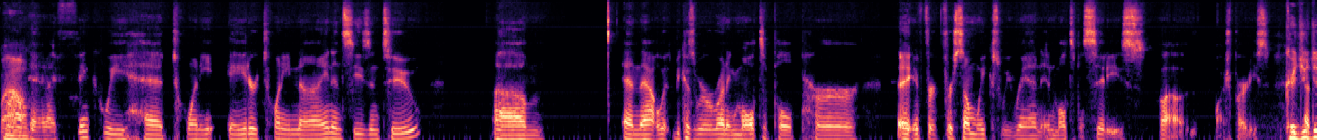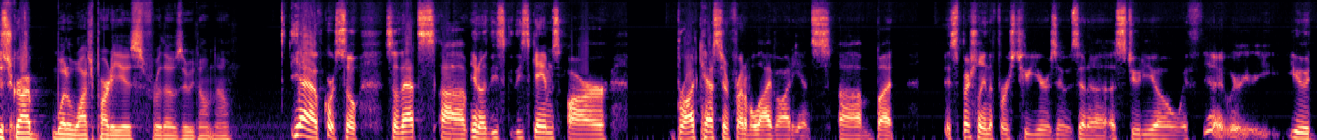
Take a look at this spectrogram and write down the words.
Wow. And I think we had 28 or 29 in season two. Um, and that was because we were running multiple per. Uh, for, for some weeks, we ran in multiple cities uh, watch parties. Could you at the same describe what a watch party is for those who don't know? Yeah, of course. So so that's uh, you know these these games are broadcast in front of a live audience, um, but especially in the first two years, it was in a, a studio with you know, where you'd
